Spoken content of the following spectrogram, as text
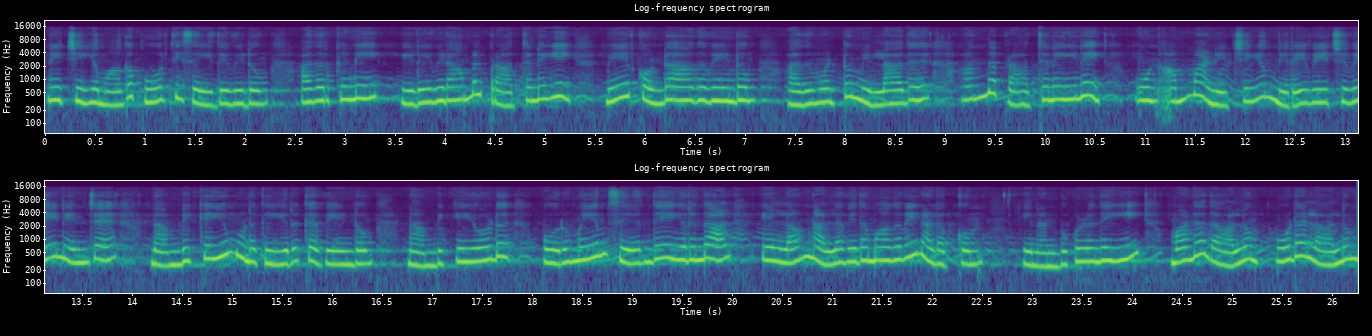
நிச்சயமாக பூர்த்தி செய்துவிடும். அதற்கு நீ இடைவிடாமல் பிரார்த்தனையை மேற்கொண்டு ஆக வேண்டும். அது மட்டும் இல்லாது அந்த பிரார்த்தனையினை உன் அம்மா நிச்சயம் நிறைவேற்றுவேன் என்ற நம்பிக்கையும் உனக்கு இருக்க வேண்டும். நம்பிக்கையோடு பொறுமையும் சேர்ந்தே இருந்தால் எல்லாம் நல்ல விதமாகவே நடக்கும். என் அன்பு குழந்தையே மனதாலும் உடலாலும்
